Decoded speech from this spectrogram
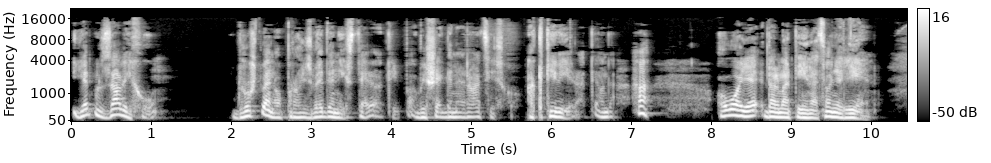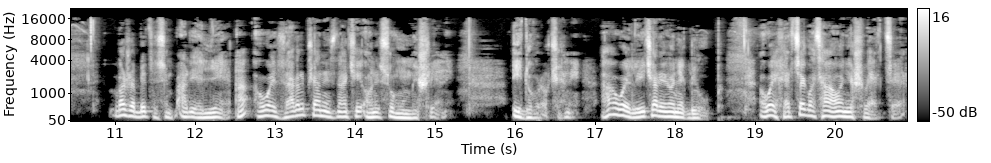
jednu zalihu društveno proizvedenih stereotipa, više generacijsko, aktivirate. Onda, ha, ovo je dalmatinac, on je lijen. Može biti sim, ali je lijen. A ovo je zagrebčani, znači oni su umišljeni i dubrovčani. A ovo je ličanin, on je glup. Ovo je hercegovac, a on je švercer.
